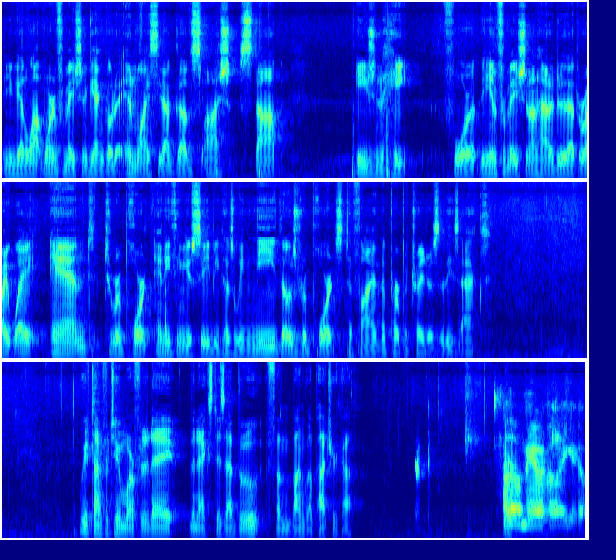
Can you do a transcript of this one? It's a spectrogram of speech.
And you get a lot more information again. Go to nyc.gov slash stop Asian hate for the information on how to do that the right way and to report anything you see because we need those reports to find the perpetrators of these acts. We have time for two more for today. The next is Abu from Bangla Patrika. Hello, Mayor. How are you?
